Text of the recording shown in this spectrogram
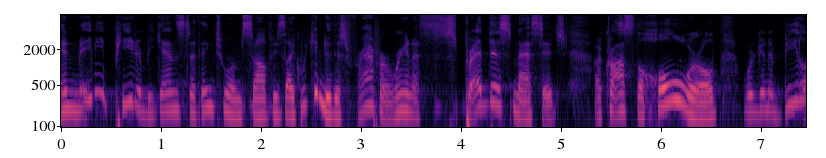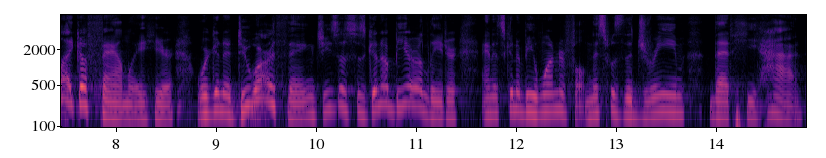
And maybe Peter begins to think to himself, he's like, we can do this forever. We're going to spread this message across the whole world. We're going to be like a family here. We're going to do our thing. Jesus is going to be our leader, and it's going to be wonderful. And this was the dream that he had.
